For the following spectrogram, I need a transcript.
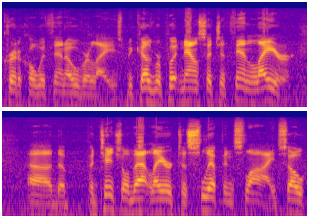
critical with thin overlays because we're putting down such a thin layer uh, the potential of that layer to slip and slide. So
